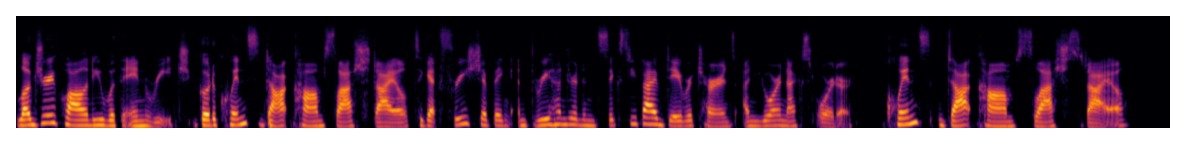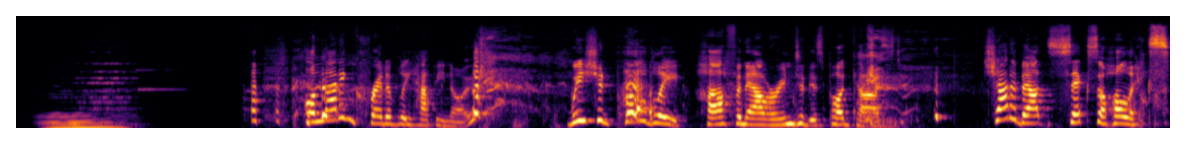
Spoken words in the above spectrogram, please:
Luxury quality within reach. Go to quince.com slash style to get free shipping and 365 day returns on your next order. Quince.com slash style. On that incredibly happy note, we should probably half an hour into this podcast chat about sexaholix.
